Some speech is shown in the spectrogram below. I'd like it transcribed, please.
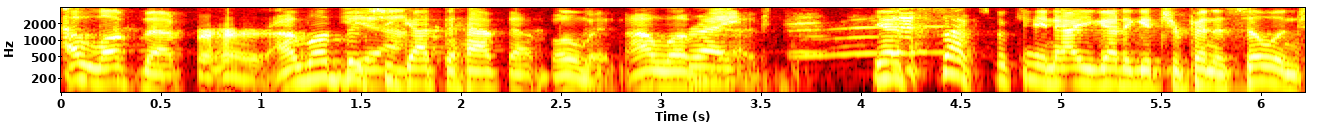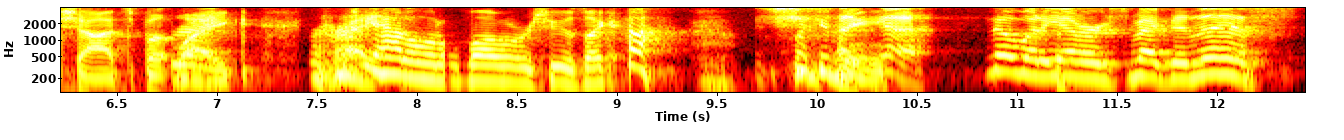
I love that for her. I love that she got to have that moment. I love Right. that. Yeah, it sucks. Okay, now you got to get your penicillin shots, but Right. like, Right. she had a little moment where she was like, huh, she's at like me. "Yeah, nobody ever expected this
